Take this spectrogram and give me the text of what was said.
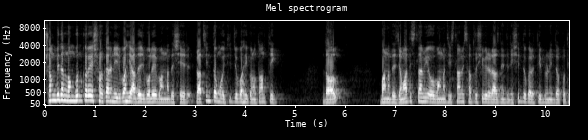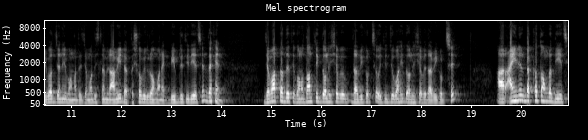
সংবিধান লঙ্ঘন করে সরকারের নির্বাহী আদেশ বলে বাংলাদেশের প্রাচীনতম ঐতিহ্যবাহী গণতান্ত্রিক দল বাংলাদেশ জামাত ইসলামী ও বাংলাদেশ ইসলামী ছাত্র শিবিরের রাজনীতি নিষিদ্ধ করে তীব্র নিন্দা প্রতিবাদ জানিয়ে বাংলাদেশ জামাত ইসলামের আমির ডাক্তার শফিক রহমান এক বিবৃতি দিয়েছেন। দেখেন, জামাত তাদেরকে গণতান্ত্রিক দল হিসেবে দাবি করছে, ঐতিহ্যবাহী দল হিসেবে দাবি করছে। আর আইনের ব্যাখ্যা তো আমরা দিয়েছি,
